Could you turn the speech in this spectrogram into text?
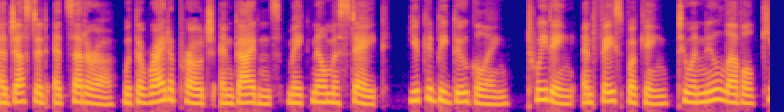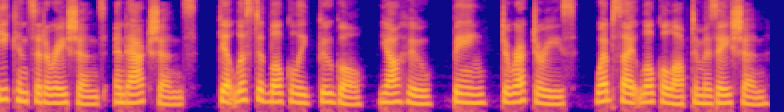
adjusted, etc. With the right approach and guidance, make no mistake, you could be Googling, tweeting, and Facebooking to a new level. Key considerations and actions get listed locally Google, Yahoo, Bing, directories, website local optimization.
